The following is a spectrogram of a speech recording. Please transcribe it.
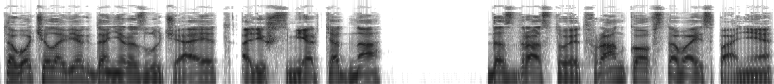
того человек да не разлучает, а лишь смерть одна. Да здравствует Франко, вставай, Испания.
